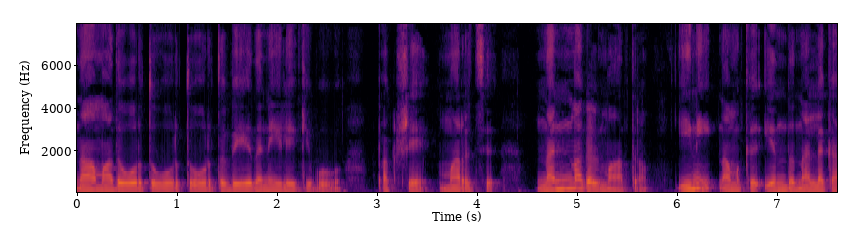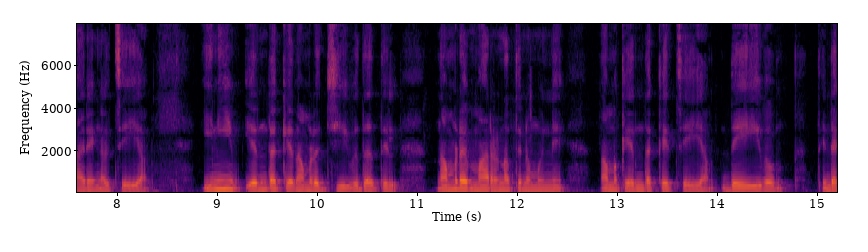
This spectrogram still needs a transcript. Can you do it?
നാം അത് ഓർത്ത് ഓർത്ത് ഓർത്ത് വേദനയിലേക്ക് പോകും. പക്ഷേ മറിച്ച് നന്മകൾ മാത്രം. ഇനി നമുക്ക് എന്ത് നല്ല കാര്യങ്ങൾ ചെയ്യാം? ഇനിയും എന്തൊക്കെ നമ്മുടെ ജീവിതത്തിൽ നമ്മുടെ മരണത്തിന് മുന്നേ നമുക്ക് എന്തൊക്കെ ചെയ്യാം? ദൈവത്തിന്റെ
